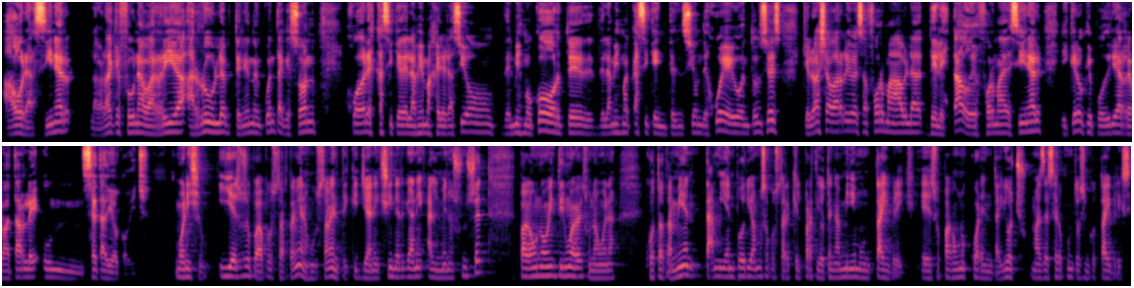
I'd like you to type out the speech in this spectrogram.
Ahora, Sinner la verdad que fue una barrida a Rublev, teniendo en cuenta que son jugadores casi que de la misma generación, del mismo corte, de la misma casi que intención de juego. Entonces, que lo haya barrido de esa forma habla del estado de forma de Sinner y creo que podría arrebatarle un set a Djokovic. Buenísimo. Y eso se puede apostar también, justamente, que Yannick Sinner gane al menos un set, paga 1.29, es una buena cuota también. También podríamos apostar que el partido tenga mínimo un tiebreak, eso paga 1.48, más de 0.5 tiebreaks.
